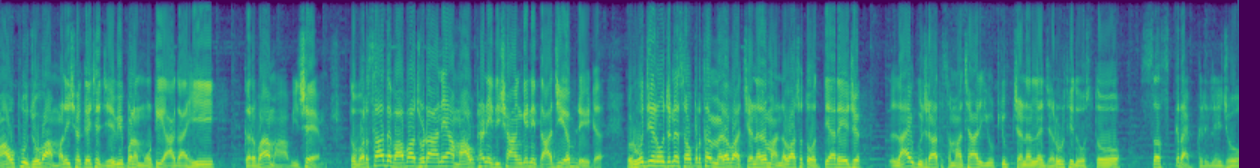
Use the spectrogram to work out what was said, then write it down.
માવઠું જોવા મળી શકે છે જેવી પણ મોટી આગાહી કરવામાં આવી છે. તો વરસાદ વાવાઝોડા અને આ માવઠાની દિશા અંગેની તાજી અપડેટ રોજે રોજને સૌપ્રથમ મેળવવા ચેનલમાં નવા છો તો અત્યારે જ લાઈવ ગુજરાત સમાચાર યુટ્યુબ ચેનલને જરૂરથી દોસ્તો સબસ્ક્રાઇબ કરી લેજો.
